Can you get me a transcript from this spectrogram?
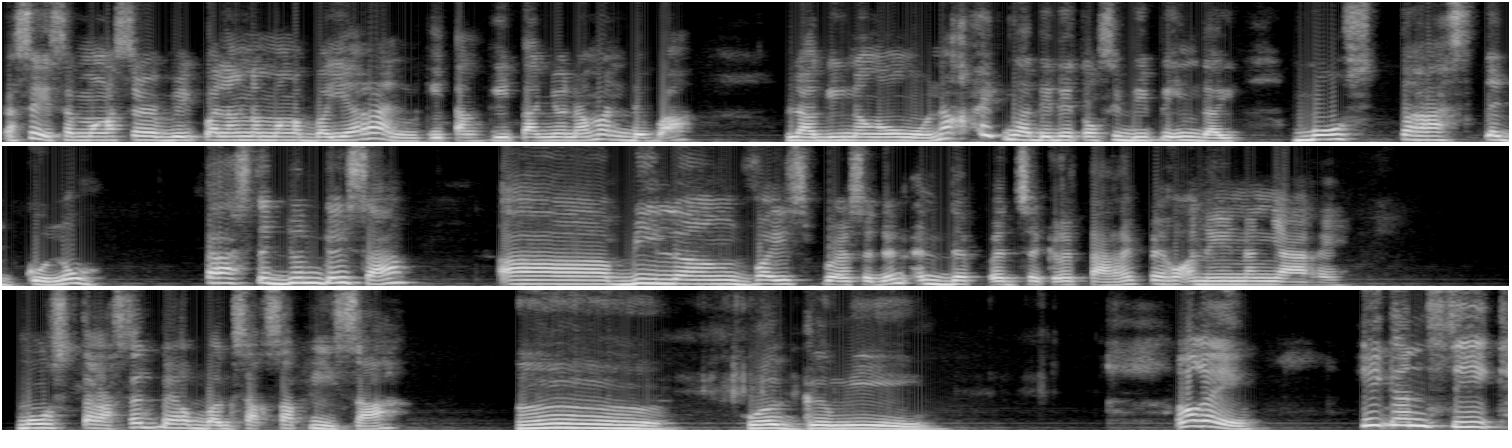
Kasi sa mga survey pa lang ng mga bayaran, kitang-kita nyo naman, di ba? Laging nangunguna. Kahit nga din itong si BP Inday, most trusted ko, no? Trusted yun, guys, ha? Ah, bilang Vice President and Deputy Secretary. Pero ano yung nangyari? Most trusted pero bagsak sa PISA? Ah, wag kami. Okay. He can seek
